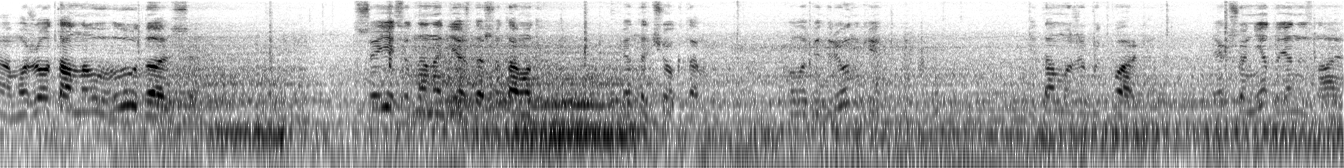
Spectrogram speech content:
А, може отам на углу дальше. Ще є одна надежда, що там от п'ятачок там коло бідрюнки і там може бути паркінг. Якщо ні, то я не знаю.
